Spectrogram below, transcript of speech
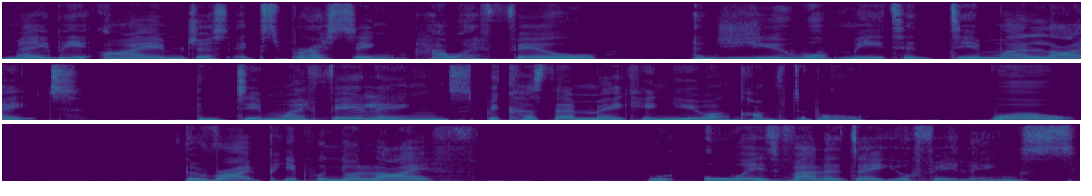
Maybe I am just expressing how I feel, and you want me to dim my light and dim my feelings because they're making you uncomfortable. Well, the right people in your life will always validate your feelings.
